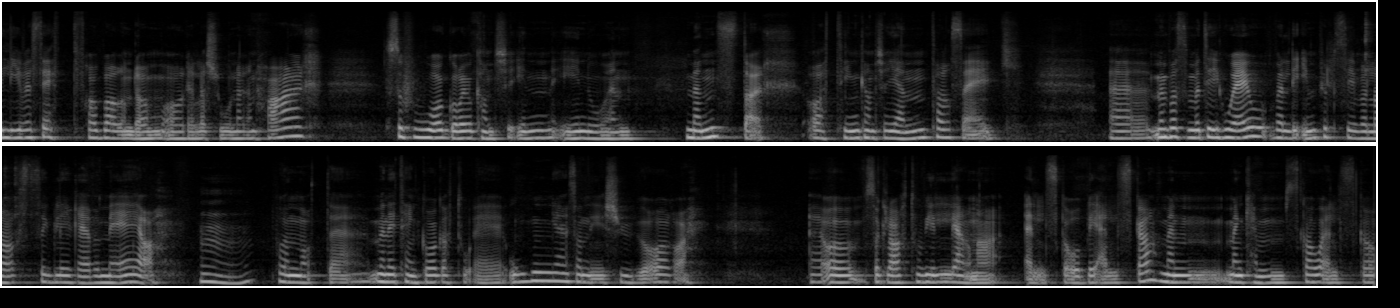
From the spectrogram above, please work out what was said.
i livet sitt fra barndom og relasjoner en har. Så hun òg går jo kanskje inn i noen mønster, og at ting kanskje gjentar seg. Eh, men på samme tid, hun er jo veldig impulsiv og lar seg bli revet med, ja. Mm. På en måte. Men jeg tenker òg at hun er ung, sånn i 20-åra. Eh, og så klart, hun vil gjerne elske og bli elska, men, men hvem skal hun elske?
